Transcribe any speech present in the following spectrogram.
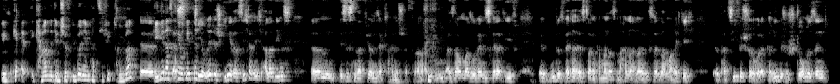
Äh, Ka- äh, Kann man mit dem Schiff über den Pazifik drüber? Äh, Ginge das theoretisch? Theoretisch ginge das sicherlich, allerdings ähm, ist es dafür ein sehr kleines Schiff. Ne? Also sagen wir mal so, wenn es relativ äh, gutes Wetter ist, dann kann man das machen. Allerdings, wenn da mal richtig äh, pazifische oder karibische Stürme sind,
